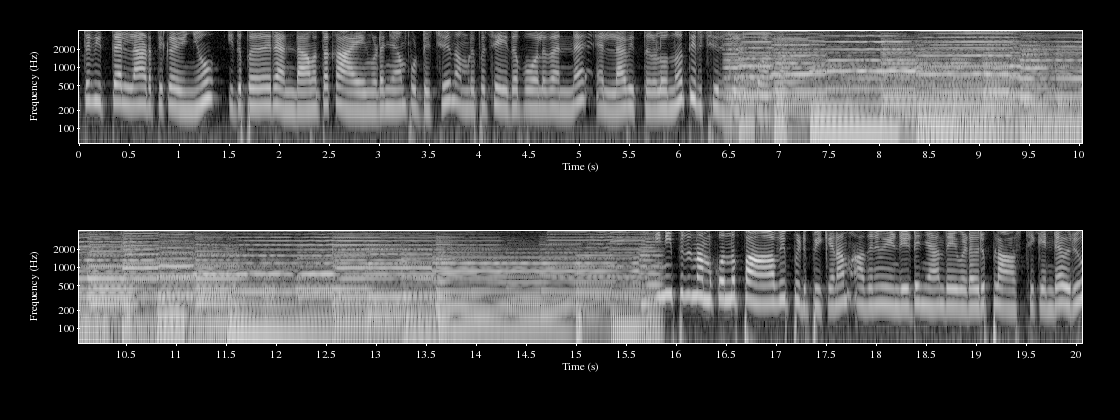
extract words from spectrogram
ആദ്യത്തെ വിത്ത് എല്ലാം അടത്തി കഴിഞ്ഞു. ഇതിപ്പോൾ രണ്ടാമത്തെ കായും കൂടെ ഞാൻ പൊട്ടിച്ച് നമ്മളിപ്പോൾ ചെയ്ത പോലെ തന്നെ എല്ലാ വിത്തുകളൊന്ന് തിരിച്ചിരിച്ചെടുക്കുക കേട്ടോ. ഇനിയിപ്പോൾ ഇത് നമുക്കൊന്ന് പാവി പിടിപ്പിക്കണം. അതിന് വേണ്ടിയിട്ട് ഞാൻ ദേ ഇവിടെ ഒരു പ്ലാസ്റ്റിക്കിന്റെ ഒരു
